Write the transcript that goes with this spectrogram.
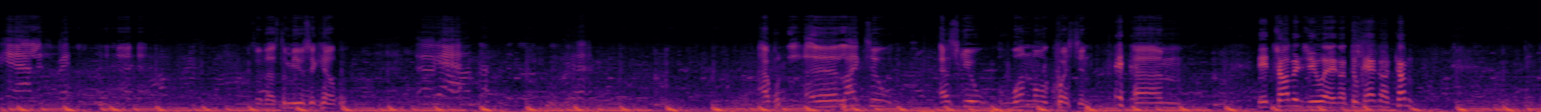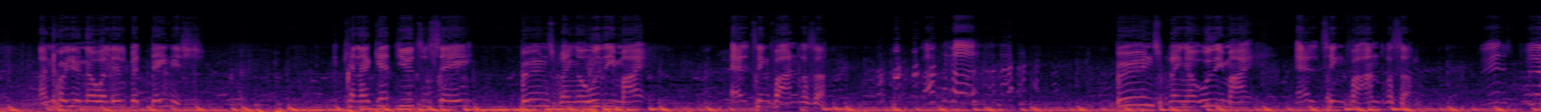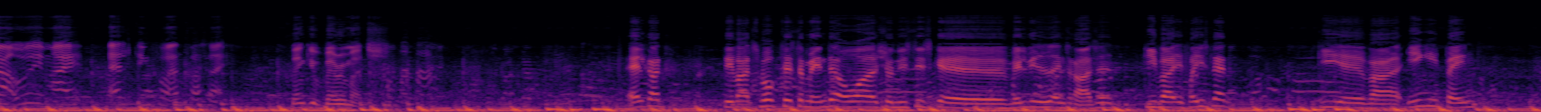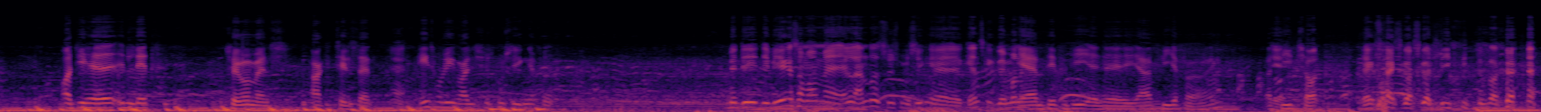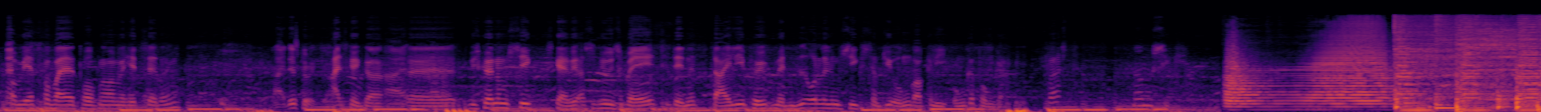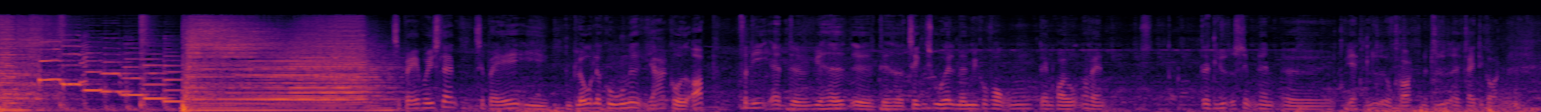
yeah, a little bit. So does the music help? Oh yeah, definitely. Yeah. I would uh, like to ask you one more question. Um, det er top interview, Algot. Du kan godt. Kom. I know you know a little bit Danish. Can I get you to say, bøgen springer ud i maj, alting forandrer sig? Bøgen springer ud i maj, alting forandrer sig. Byen springer ud i mig, alting forandrer sig. Thank you very much. Algot, det var et smukt testamente over journalistisk øh, velvidighed og interesse. De var fra Island. De øh, var ikke i et band. Og de havde en let tømmermandsagtig tilstand. Ja. Ens problem var, at de synes, musikken er fed. Men det, det virker som om, at alle andre synes, musikken er ganske glimrende. Ja, men det er fordi, at øh, jeg er 44, ikke? Og de er 12. Jeg kan faktisk også godt lide. Om jeg tror bare, jeg drukner mig med headsetet, ikke? Nej, det skal du ikke gøre. Nej, det skal vi ikke gøre. Øh, vi skal høre noget musik, skal vi, og så bliver vi tilbage til denne dejlige pøb med den vidunderlige musik, som de unge godt kan lide. Unga bunga. Først noget musik. Tilbage på Island, tilbage i den blå lagune. Jeg er gået op, fordi at øh, vi havde øh, det hedder teknisk uheld med mikrofonen. Den røg under vand. Det lyder simpelthen, øh, ja det lyder jo godt, men det lyder ikke rigtig godt.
